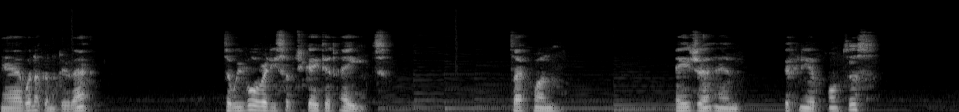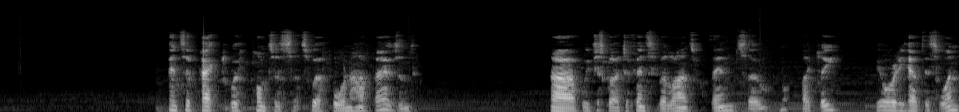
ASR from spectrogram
Yeah, we're not going to do that. So we've already subjugated 8. That one, Asia and Bithynia Pontus. Defensive pact with Pontus, that's worth 4,500. Uh, we just got a defensive alliance with them, so not likely. We already have this one.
